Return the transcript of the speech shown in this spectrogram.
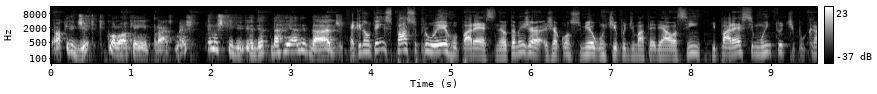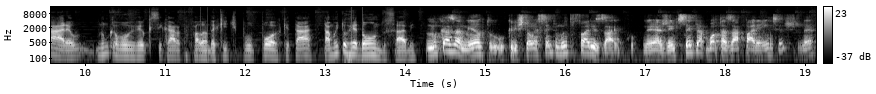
Eu acredito que coloquem em prática, mas temos que viver dentro da realidade. É que não tem espaço para o erro, parece, né? Eu também já, já consumi algum tipo de material assim e parece muito muito tipo, cara, eu nunca vou viver o que esse cara tá falando aqui, tipo, pô, que tá, tá muito redondo, sabe? No casamento, o cristão é sempre muito farisaico, né? A gente sempre bota as aparências, né?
